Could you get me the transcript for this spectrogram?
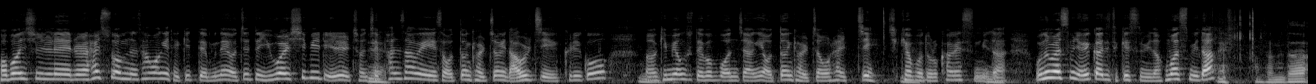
법원 신뢰를 할 수 없는 상황이 됐기 때문에 어쨌든 6월 11일 전체 네. 판사회에서 어떤 결정이 나올지 그리고 어, 김영수 대법원장이 어떤 결정을 할지 지켜보도록 하겠습니다. 오늘 말씀 은 여기까지 듣겠습니다. 고맙습니다. 네, 감사합니다.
